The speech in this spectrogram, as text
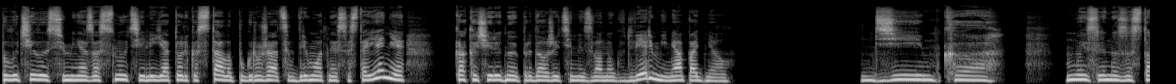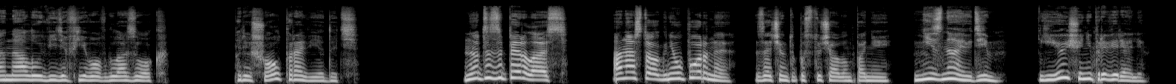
получилось у меня заснуть или я только стала погружаться в дремотное состояние, как очередной продолжительный звонок в дверь меня поднял. «Димка!» — мысленно застонала, увидев его в глазок. Пришел проведать. «Ну ты заперлась. Она что, огнеупорная?» — зачем-то постучал он по ней. «Не знаю, Дим. Ее еще не проверяли».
